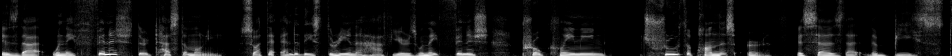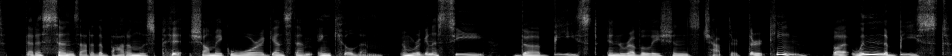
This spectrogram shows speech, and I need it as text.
is that when they finish their testimony, so at the end of these three and a half years, when they finish proclaiming truth upon this earth, it says that the beast that ascends out of the bottomless pit shall make war against them and kill them. And we're going to see the beast in Revelations chapter 13. But when the beast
